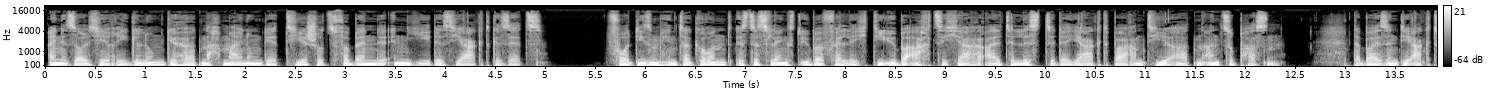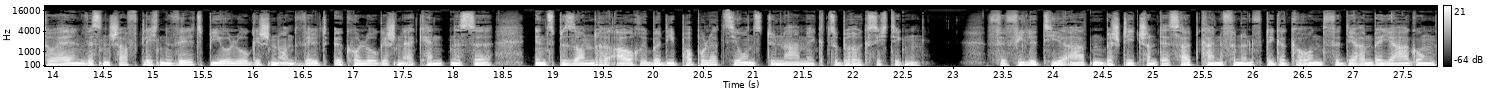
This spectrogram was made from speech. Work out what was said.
Eine solche Regelung gehört nach Meinung der Tierschutzverbände in jedes Jagdgesetz. Vor diesem Hintergrund ist es längst überfällig, die über 80 Jahre alte Liste der jagdbaren Tierarten anzupassen. Dabei sind die aktuellen wissenschaftlichen wildbiologischen und wildökologischen Erkenntnisse insbesondere auch über die Populationsdynamik zu berücksichtigen. Für viele Tierarten besteht schon deshalb kein vernünftiger Grund für deren Bejagung,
